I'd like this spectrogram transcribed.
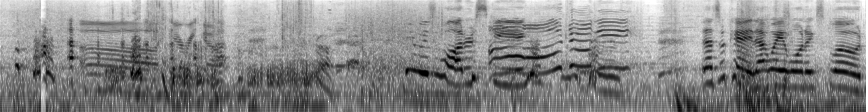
Oh, here we go. He was water skiing. Oh, doggy! That's okay. That way it won't explode.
